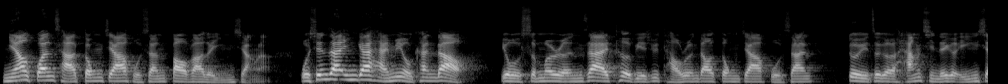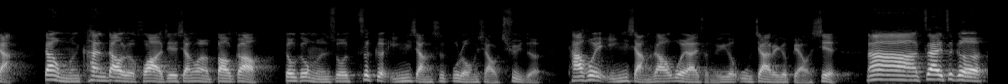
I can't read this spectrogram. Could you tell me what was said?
你要观察东加火山爆发的影响啦。我现在应该还没有看到有什么人在特别去讨论到东加火山对于这个行情的一个影响，但我们看到的华尔街相关的报告。都跟我们说，这个影响是不容小觑的，它会影响到未来整个一个物价的一个表现。那在这个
